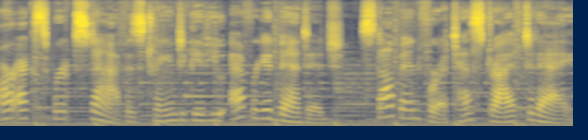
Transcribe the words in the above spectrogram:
Our expert staff is trained to give you every advantage. Stop in for a test drive today.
